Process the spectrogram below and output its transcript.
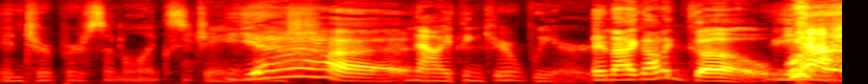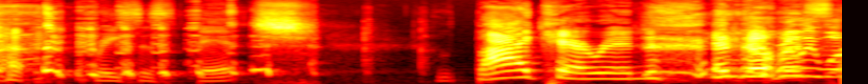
interpersonal exchange. Yeah. Now i think you're weird. And i gotta go. Yeah. Racist bitch bye karen and they really will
